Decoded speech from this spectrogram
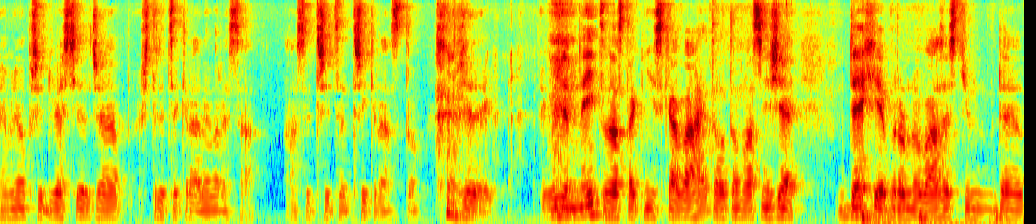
Já měl při 200 dřep 40x90, asi 33x100. Takže jakože není to zase tak nízká váha, je to o tom vlastně, že dech je v rovnováze s tím, kde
